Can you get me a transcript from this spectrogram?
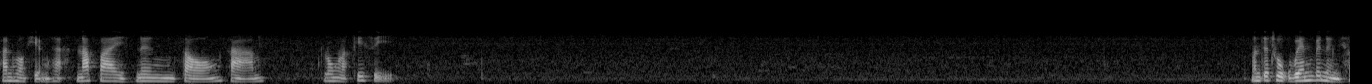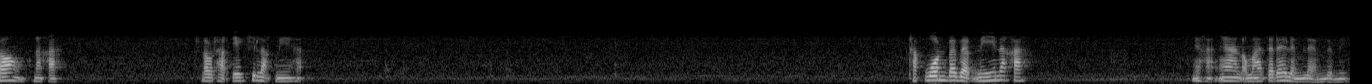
พันหัวเข็มค่ะ นับไปหนึ่งสองสามลงหลักที่สี่มันจะถูกเว้นไปหนึ่งช่องนะคะ เราถัก x ที่หลักนี้ค่ะ ถักวนไปแบบนี้นะคะ เนี่ยค่ะ งานออกมาจะได้แหลมๆแบบนี้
